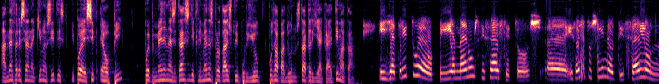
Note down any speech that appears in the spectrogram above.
ανέφερε σε ανακοίνωσή της υπό ΕΣΥΠ ΕΟΠΗ, που επιμένει να ζητά συγκεκριμένες προτάσεις του Υπουργείου που θα απαντούν στα απεργιακά αιτήματα. Οι γιατροί του ΕΟΠΗ εμένουν στη θέση τους. Ε, η θέση τους είναι ότι θέλουν,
